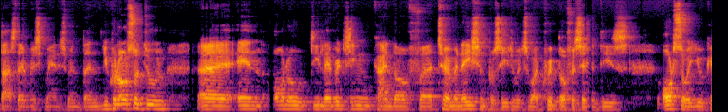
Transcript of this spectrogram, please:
does their risk management. And you could also do uh, an auto deleveraging kind of uh, termination procedure, which is what crypto facilities, also a UK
